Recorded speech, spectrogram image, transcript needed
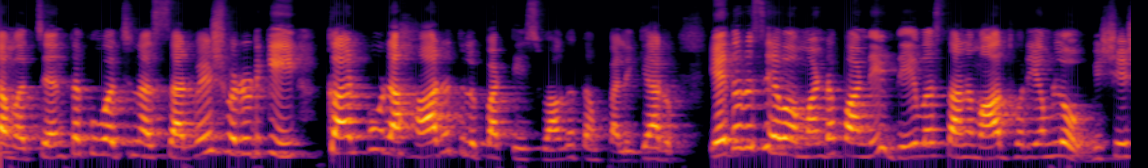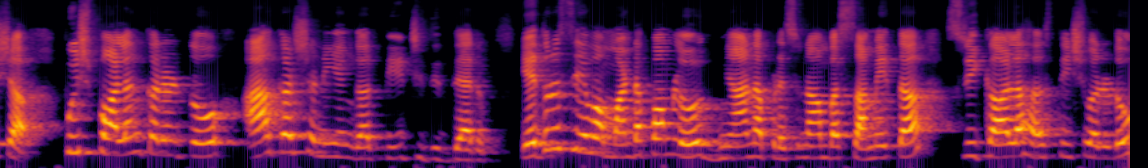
తమ చెంతకు వచ్చిన సర్వేశ్వరుడికి కర్పూర హారతులు పట్టి స్వాగతం పలికారు. ఎదురు సేవ మండపాన్ని దేవస్థానం ఆధ్వర్యంలో విశేష పుష్పాలంకరణతో ఆకర్షణీయంగా తీర్చిదిద్దారు. ఎదురు సేవ మండపంలో జ్ఞాన ప్రసనాంబ సమేత శ్రీకాళహస్తీశ్వరుడు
